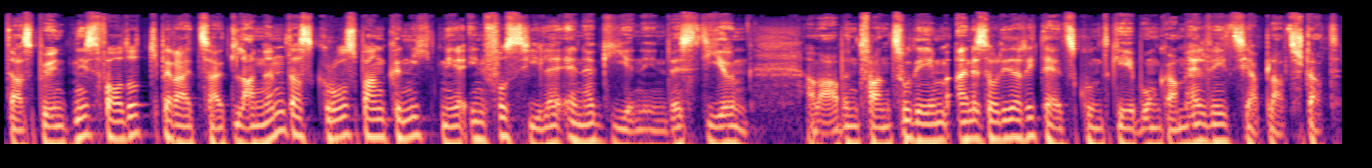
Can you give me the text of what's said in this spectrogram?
Das Bündnis fordert bereits seit langem, dass Großbanken nicht mehr in fossile Energien investieren. Am Abend fand zudem eine Solidaritätskundgebung am Helvetiaplatz statt.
